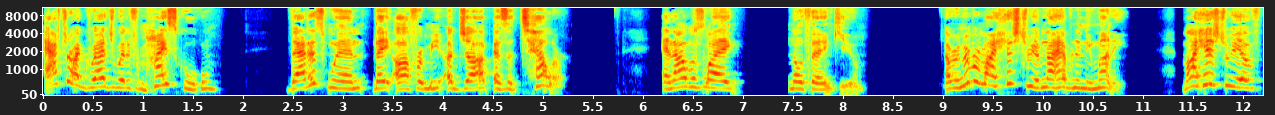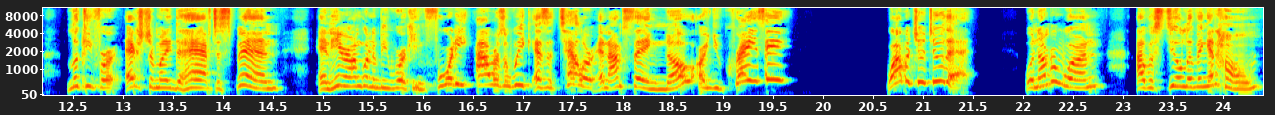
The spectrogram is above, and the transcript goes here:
after I graduated from high school, that is when they offered me a job as a teller. And I was like, no, thank you. I remember my history of not having any money, my history of looking for extra money to have to spend and here I'm going to be working 40 hours a week as a teller. And I'm saying, no, are you crazy? Why would you do that? Well, number one, I was still living at home.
